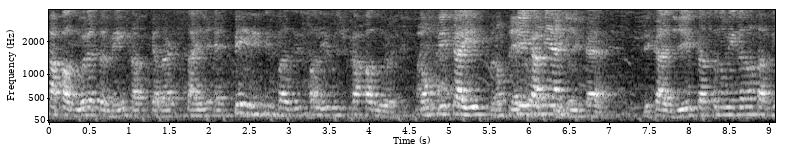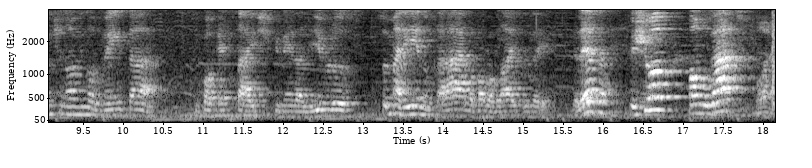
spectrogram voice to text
Capa dura também, tá? Porque a Darkside é perita em fazer só livro de capa dura. Então Qualidade. fica aí, um fica a minha dica, é. Fica a dica, se eu não me engano tá R$29,90 em qualquer site que venda livros. Submarino, Saraiva, blá blá blá, esses aí. Beleza? Fechou? Paulo Gato? Bora.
